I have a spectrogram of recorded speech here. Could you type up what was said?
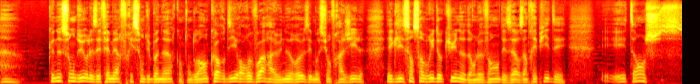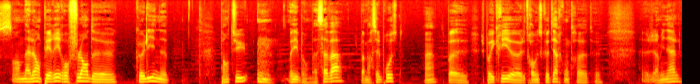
Ah, que ne sont durs les éphémères frissons du bonheur quand on doit encore dire au revoir à une heureuse émotion fragile et glissant sans bruit d'aucune dans le vent des heures intrépides et, étanches en allant périr au flanc de collines pentues. oui, bon, bah ça va, pas Marcel Proust. Hein pas, j'ai pas écrit euh, Les Trois Mousquetaires contre euh, euh, Germinal.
